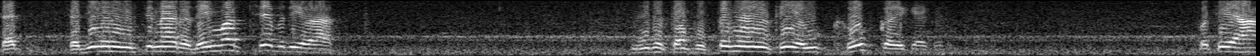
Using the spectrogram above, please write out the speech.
સજ- સજીવન મૂર્તિના હૃદયમાં જ છે બધી વાત. નહીં તો ત્યાં પુસ્તકમાં નથી, એવું ખૂબ કહે કે પછી આ,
